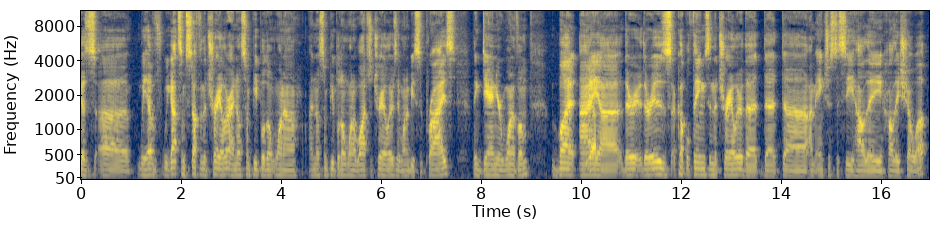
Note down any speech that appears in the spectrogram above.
because uh, we have we got some stuff in the trailer. I know some people don't want to. I know some people don't want to watch the trailers. They want to be surprised. I think Dan, you're one of them. But I yeah. uh, there there is a couple things in the trailer that that uh, I'm anxious to see how they how they show up.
